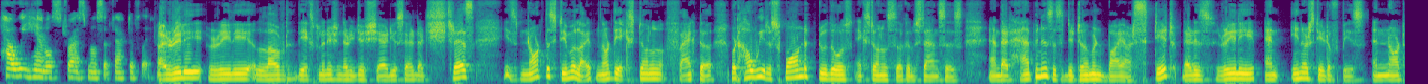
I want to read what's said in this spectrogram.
how we handle stress most effectively. I really, really loved the explanation that you just shared. You said that stress is not the stimuli, not the external factor, but how we respond to those external circumstances. And that happiness is determined by our state. That is really an inner state of peace and not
